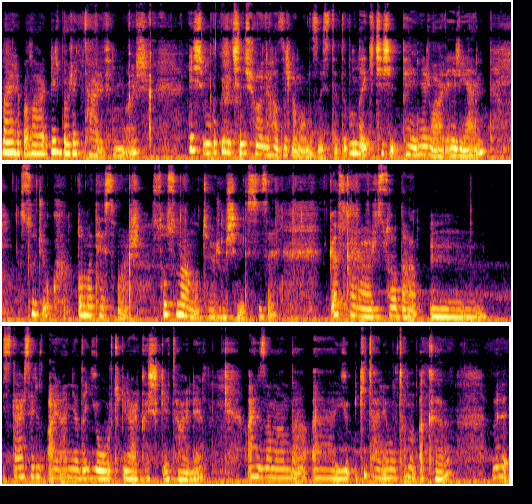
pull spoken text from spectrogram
Merhabalar, bir börek tarifim var. Eşim bugün için şöyle hazırlamamızı istedi. Bunda iki çeşit peynir var eriyen. Sucuk, domates var. Sosunu anlatıyorum şimdi size. Göz kararı soda, hmm, ayran ya da yoğurt birer kaşık yeterli. Aynı zamanda e, iki tane yumurtanın akı ve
